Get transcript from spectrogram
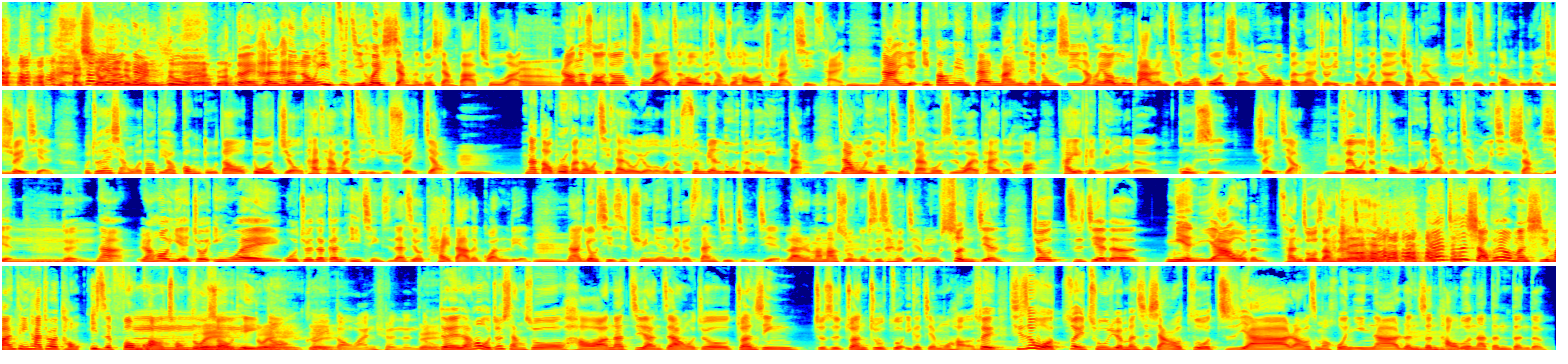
太需要人的温度了。对，很很容易自己会想很多想法出来。嗯，然后那时候就出来之后，我就想说，好，我要去买器材。嗯，那也一方面在买那些东西，然后要录大人节目的过程，因为我本来就一直都会跟小朋友做亲子共读，尤其睡前，嗯，我就在想，我到底要共读到多久，他才会自己去睡觉？嗯。那倒不如，反正我器材都有了，我就顺便录一个录音档，嗯、这样我以后出差或是外派的话，他也可以听我的故事睡觉。嗯、所以我就同步两个节目一起上线。嗯、对，那然后也就因为我觉得跟疫情实在是有太大的关联。嗯，那尤其是去年那个三级警戒，懒人妈妈说故事这个节目，瞬间就直接的。碾压我的餐桌上这个节目，因为就是小朋友们喜欢听，他就会同一直疯狂重复收听，懂、嗯、可以懂，完全能懂。对，然后我就想说，好啊，那既然这样，我就专心就是专注做一个节目好了。所以其实我最初原本是想要做职涯啊，然后什么婚姻啊、人生讨论啊等等的，嗯、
